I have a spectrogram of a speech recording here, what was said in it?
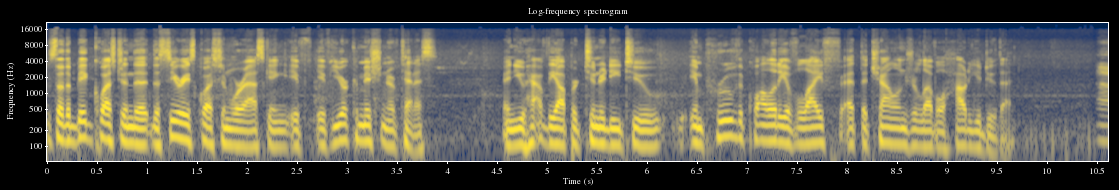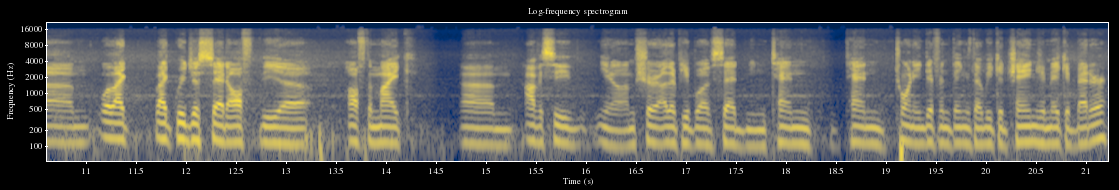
so the big question, the the serious question we're asking, if if you're commissioner of tennis, and you have the opportunity to improve the quality of life at the challenger level, how do you do that? Um, well, like like we just said off the uh, off the mic, um, obviously, you know, I'm sure other people have said in 10, 10, 20 different things that we could change and make it better.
